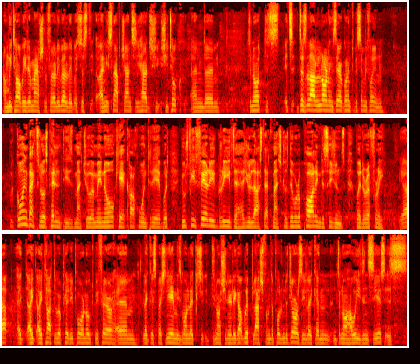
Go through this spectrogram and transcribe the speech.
and we thought we did Marshall fairly well. It was just any snap chance she had, she she took, and um, you know, it's it's there's a lot of learnings there going into the semi final. But going back to those penalties, Matthew, I mean, okay, Cork won today, but you'd feel fairly aggrieved had you lost that match because they were appalling decisions by the referee. Yeah, I, I, I, thought they were pretty poor now. To be fair, um, like especially Amy's one, like she, you know, she nearly got whiplash from the pulling the jersey, like, and, and to know how he didn't see it is,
